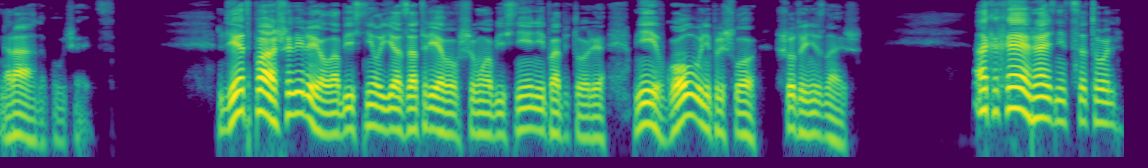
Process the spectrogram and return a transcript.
Рада, получается. «Дед Паша велел», — объяснил я затребовавшему объяснений папе Толе. «Мне и в голову не пришло, что ты не знаешь». «А какая разница, Толь?»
